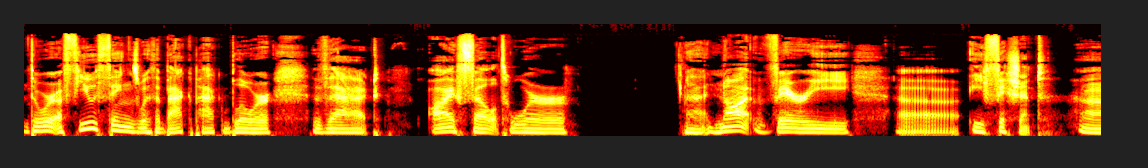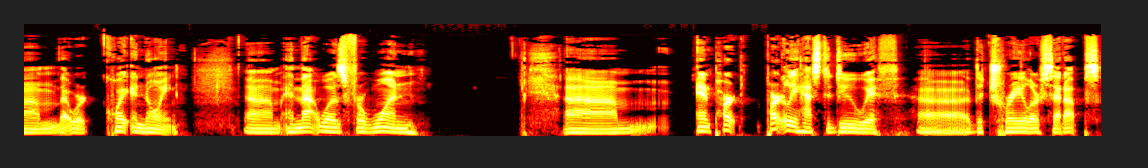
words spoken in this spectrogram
there were a few things with a backpack blower that I felt were uh, not very uh, efficient, um, that were quite annoying. Um, and that was for one, um, and part partly has to do with uh, the trailer setups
